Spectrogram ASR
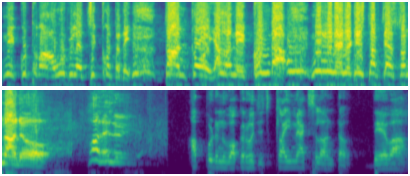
నీ కుటుంబం ఆ ఊబిలో చిక్కుంటది. దాంట్లో ఎల్లని కొండ నిన్ను నేను డిస్టర్బ్ చేస్తున్నాను. అప్పుడు నువ్వు ఒకరోజు క్లైమాక్స్లో అంటావు. దేవా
